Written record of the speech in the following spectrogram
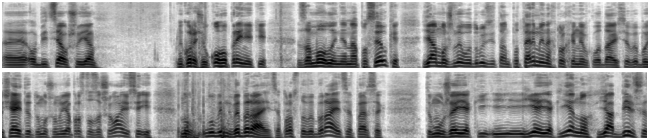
е, обіцяв, що я. Ну, коротше, у кого прийняті замовлення на посилки, я, можливо, друзі, там по термінах трохи не вкладаюся, вибачайте, тому що ну, я просто зашиваюся і ну, ну, він вибирається, просто вибирається персик. Тому вже як є, як є, але я більше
